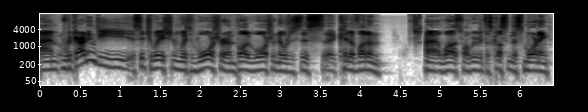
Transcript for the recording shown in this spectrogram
Um, regarding the situation with water and boil water notices, uh, Killavullen uh, was what we were discussing this morning.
